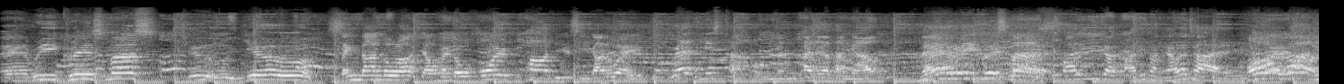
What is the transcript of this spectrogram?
Merry Christmas to you！聖誕到啦，又係到開 party 嘅時間喂！Red Mister 紅人派對嘅朋友，Merry Christmas！快啲約埋啲朋友一齊開 party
